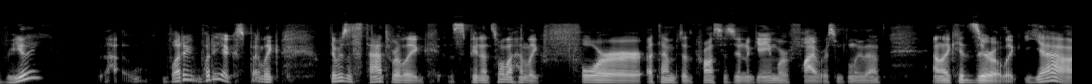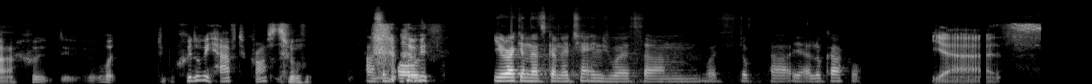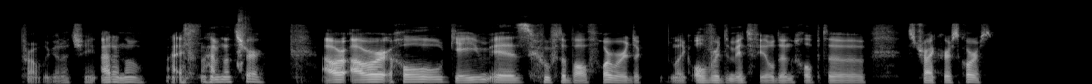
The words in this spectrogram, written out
really? What do what do you expect? Like, there was a stat where like Spinazzola had like four attempted crosses in a game or five or something like that, and like hit zero. Like, yeah, who what who do we have to cross to? I suppose I mean, you reckon that's going to change with um with uh, yeah Lukaku. Yeah, it's probably going to change. I don't know. I, I'm not sure. Our our whole game is hoof the ball forward, like over the midfield, and hope the striker scores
